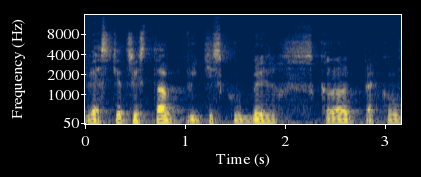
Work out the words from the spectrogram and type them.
200-300 výtisků by skoro jako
